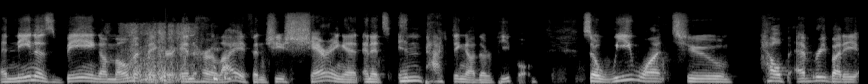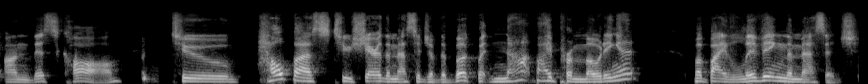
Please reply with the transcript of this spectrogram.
and Nina's being a moment maker in her life and she's sharing it and it's impacting other people. So we want to help everybody on this call to help us to share the message of the book, but not by promoting it, but by living the message.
